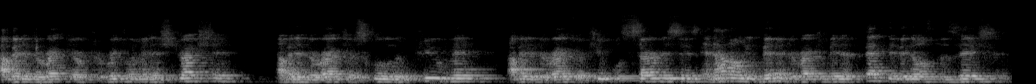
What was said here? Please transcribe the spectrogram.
I've been a director of curriculum and instruction, I've been a director of school improvement, I've been a director of pupil services, and not only been a director, been effective in those positions.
